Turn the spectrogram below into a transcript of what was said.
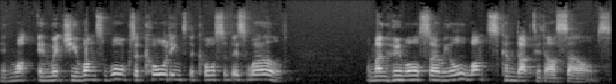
in, what, in which you once walked according to the course of this world, among whom also we all once conducted ourselves,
